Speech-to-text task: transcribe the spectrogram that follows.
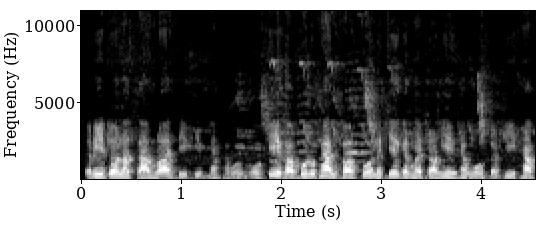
ตัวนี้ต้นละสามร้อยสี่สิบนะครับผม โอเค ขอบคุณทุกท่านขอบคุณแล้วเจอกันใหม่ตอนเย็นครับผมสวัสดีครับ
